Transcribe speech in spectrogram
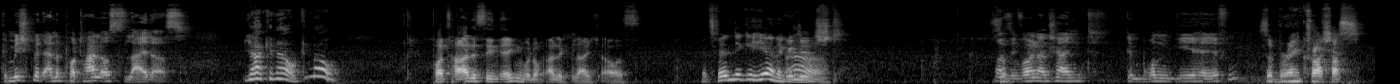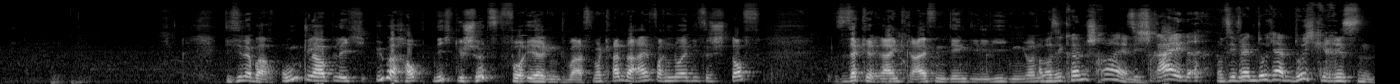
Gemischt mit einem Portal aus Sliders. Ja, genau, genau. Portale sehen irgendwo doch alle gleich aus. Jetzt werden die Gehirne Ah. geditscht. So. Sie wollen anscheinend dem Brunnen G helfen. The Brain Crushers. Die sind aber auch unglaublich überhaupt nicht geschützt vor irgendwas. Man kann da einfach nur in diese Stoffsäcke reingreifen, in denen die liegen. Und Aber sie können schreien. Sie schreien. Und sie werden durch, durchgerissen.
